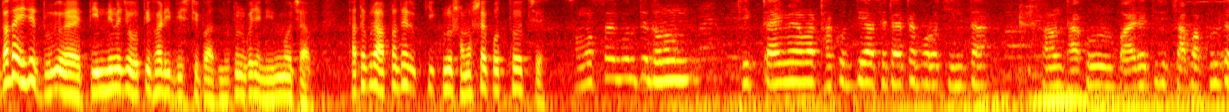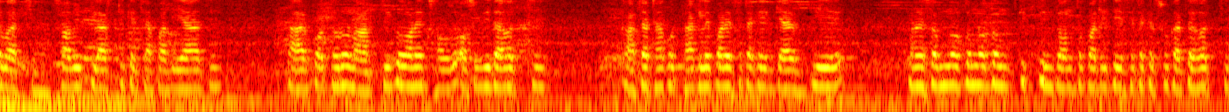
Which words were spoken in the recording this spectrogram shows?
দাদা, এই যে দু- তিন দিনে যে অতি ভারী বৃষ্টিপাত, নতুন করে নিম্নচাপ, তাতে করে আপনাদের কি কোনো সমস্যায় পড়তে হচ্ছে? সমস্যায় বলতে ধরুন, ঠিক টাইমে আমরা ঠাকুর দেওয়া সেটা একটা বড় চিন্তা। কারণ ঠাকুর বাইরে কিছু চাপা খুলতে পারছি না, সবই প্লাস্টিকে চাপা দেওয়া আছে। তারপর ধরুন আর্থিকও অনেক সব- অসুবিধা হচ্ছে। কাঁচা ঠাকুর থাকলে পরে সেটাকে গ্যাস দিয়ে মানে সব নতুন নতুন কৃত্রিম যন্ত্রপাতি দিয়ে সেটাকে শুকাতে হচ্ছে।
